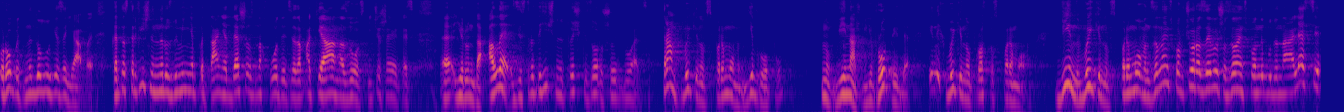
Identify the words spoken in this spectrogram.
робить недолугі заяви, катастрофічне нерозуміння питання, де що знаходиться, там океан Азовський чи ще якась е, єрунда. Але зі стратегічної точки зору, що відбувається? Трамп викинув з перемовин Європу. Ну, війна ж в Європі йде. Він їх викинув просто з перемовин. Він викинув з перемовин Зеленського. Вчора заявив, що Зеленського не буде на Алясці,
